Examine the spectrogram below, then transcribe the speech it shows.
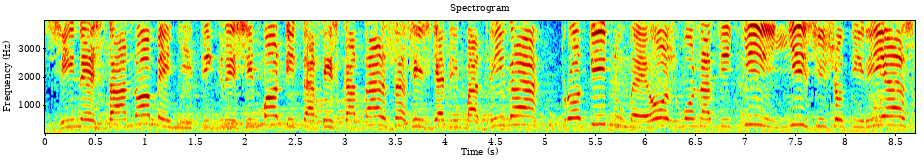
Συναισθανόμενοι την κρισιμότητα της κατάστασης για την πατρίδα, προτείνουμε ως μοναδική λύση σωτηρίας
